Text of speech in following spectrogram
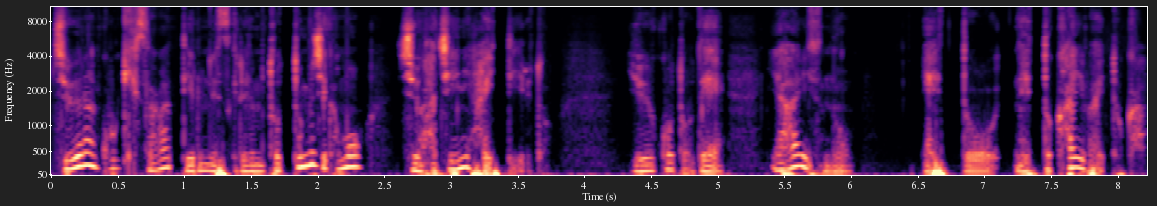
10ランク大きく下がっているんですけれども、トットムジカも18位に入っているということで、やはりその、えっと、ネット界隈とか、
